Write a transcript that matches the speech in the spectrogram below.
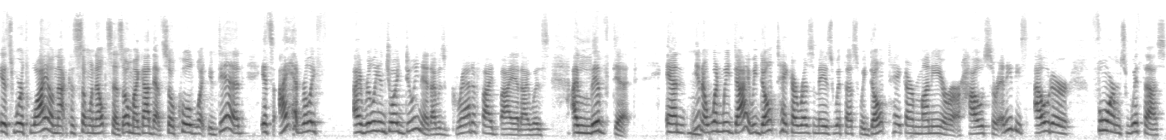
It's worthwhile not because someone else says oh my god that's so cool what you did. It's i had really I really enjoyed doing it. I was gratified by it. I was I lived it. And you mm. know, when we die, we don't take our resumes with us. We don't take our money or our house or any of these outer forms with us.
